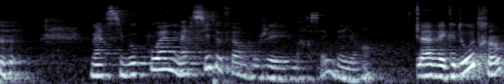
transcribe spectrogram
Merci beaucoup, Anne. Merci de faire bouger Marseille, d'ailleurs. Hein. Avec d'autres. Hein.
